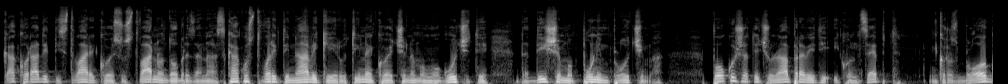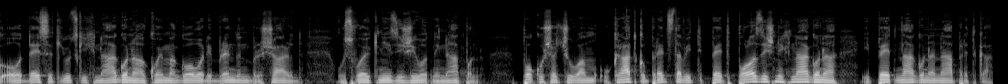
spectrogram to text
kako raditi stvari koje su stvarno dobre za nas, kako stvoriti navike i rutine koje će nam omogućiti da dišemo punim plućima. Pokušati ću napraviti i koncept kroz blog o deset ljudskih nagona o kojima govori Brandon Burchard u svojoj knjizi Životni napon. Pokušat ću vam ukratko predstaviti pet polazišnih nagona i pet nagona napretka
